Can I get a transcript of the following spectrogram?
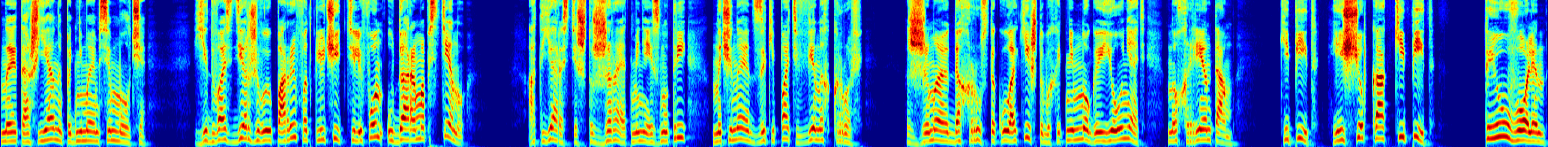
На этаж Яны поднимаемся молча. Едва сдерживаю порыв отключить телефон ударом об стену. От ярости, что сжирает меня изнутри, начинает закипать в венах кровь. Сжимаю до хруста кулаки, чтобы хоть немного ее унять, но хрен там. Кипит, еще как кипит. «Ты уволен!»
